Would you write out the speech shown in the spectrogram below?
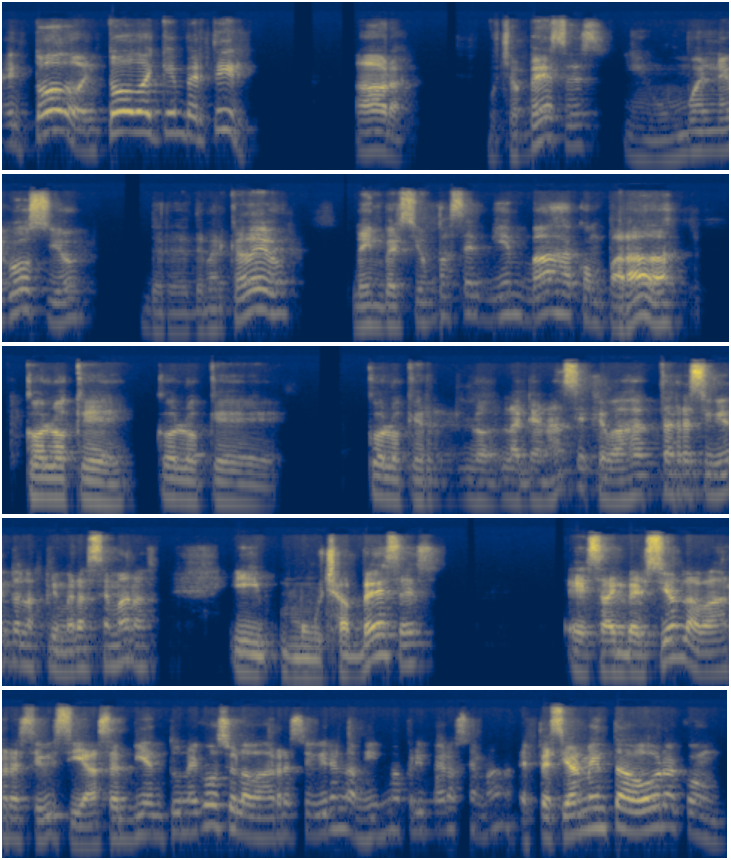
en todo, en todo hay que invertir. Ahora, muchas veces, en un buen negocio de de mercadeo, la inversión va a ser bien baja comparada con lo que, con lo que, con lo que las ganancias que vas a estar recibiendo en las primeras semanas. Y muchas veces esa inversión la vas a recibir, si haces bien tu negocio, la vas a recibir en la misma primera semana, especialmente ahora con,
